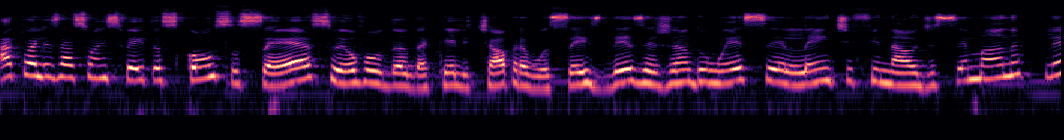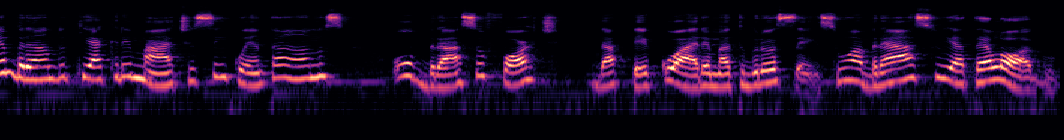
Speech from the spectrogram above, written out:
Atualizações feitas com sucesso. Eu vou dando aquele tchau para vocês, desejando um excelente final de semana. Lembrando que a Crimate 50 anos, o braço forte da pecuária mato-grossense. Um abraço e até logo!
